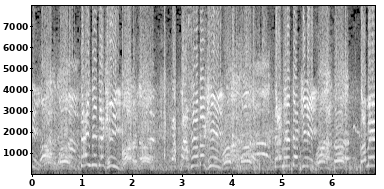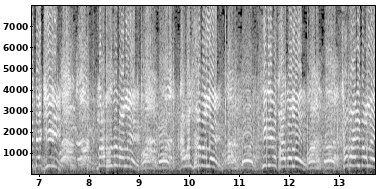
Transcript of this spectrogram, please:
দেখি। ডাইনে দেখি। পাশে দেখি। ডানে দেখি। বামে দেখি। মাহফুজ বলে। আওয়াল স্যার বলে। সিনিয়র স্যার বলে। সবাই বলে।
